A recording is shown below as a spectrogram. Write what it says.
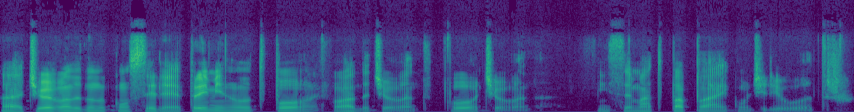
Ah, tio Evandro dando conselho aí. 3 minutos. Pô, é foda, tio Evandro. Pô, tio Evandro. Assim você mata o papai, como diria o outro.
